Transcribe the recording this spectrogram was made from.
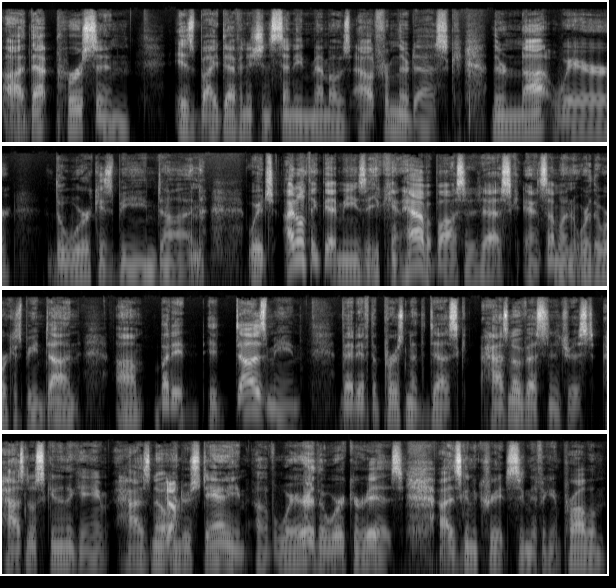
uh, that person is by definition sending memos out from their desk. They're not where the work is being done which I don't think that means that you can't have a boss at a desk and someone where the work is being done. Um, but it, it does mean that if the person at the desk has no vested interest, has no skin in the game, has no yeah. understanding of where the worker is, uh, is going to create a significant problem.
